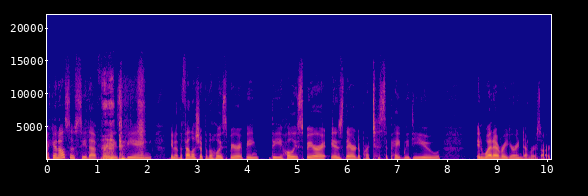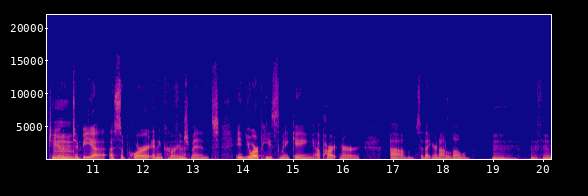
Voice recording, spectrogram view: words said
I can also see that phrase being, you know, the fellowship of the Holy Spirit being the Holy Spirit is there to participate with you in whatever your endeavors are to your mm. to be a, a support and mm-hmm. encouragement mm-hmm. in your peacemaking a partner um, so that you're not alone mm-hmm.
